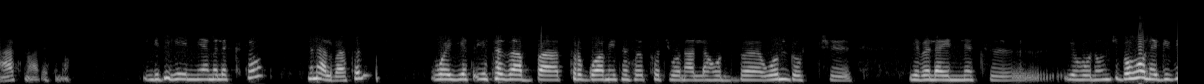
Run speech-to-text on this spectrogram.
ናት ማለት ነው። እንግዲህ ይሄ የሚያመለክተው ምናልባትም ወይ የተዛባ ትርጓሜ ተሰጥቶት ይሆናል አሁን በወንዶች የበላይነት የሆነው እንጂ በሆነ ጊዜ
